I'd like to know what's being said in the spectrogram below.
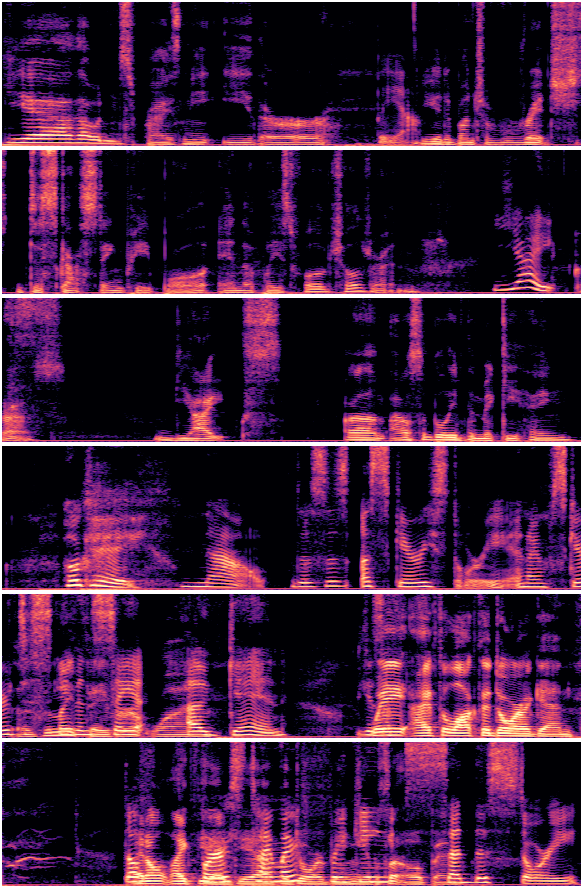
Yeah, that wouldn't surprise me either. But yeah. You get a bunch of rich, disgusting people in a place full of children. Yikes. Gross. Yikes. Um, I also believe the Mickey thing. Okay, now this is a scary story, and I'm scared This to even say it one. again. Because Wait, I have to lock the door again. the I don't like the first idea of time the I door being able to open. said this story,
